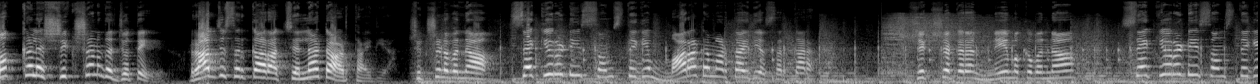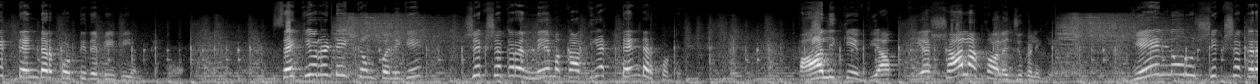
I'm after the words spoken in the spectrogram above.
ಮಕ್ಕಳ ಶಿಕ್ಷಣದ ಜೊತೆ ರಾಜ್ಯ ಸರ್ಕಾರ ಚೆಲ್ಲಾಟ ಆಡ್ತಾ ಇದೆಯಾ? ಶಿಕ್ಷಣವನ್ನ ಸೆಕ್ಯೂರಿಟಿ ಸಂಸ್ಥೆಗೆ ಮಾರಾಟ ಮಾಡ್ತಾ ಇದೆಯಾ ಸರ್ಕಾರ? ಶಿಕ್ಷಕರ ನೇಮಕವನ್ನ ಸೆಕ್ಯೂರಿಟಿ ಸಂಸ್ಥೆಗೆ ಟೆಂಡರ್ ಕೊಟ್ಟಿದೆ ಬಿಬಿಎಂಪಿ ಸೆಕ್ಯೂರಿಟಿ ಕಂಪನಿಗೆ ಶಿಕ್ಷಕರ ನೇಮಕಾತಿಯ ಟೆಂಡರ್ ಕೊಟ್ಟಿದೆ. ಪಾಲಿಕೆ ವ್ಯಾಪ್ತಿಯ ಶಾಲಾ ಕಾಲೇಜುಗಳಿಗೆ ಏಳ್ನೂರು ಶಿಕ್ಷಕರ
